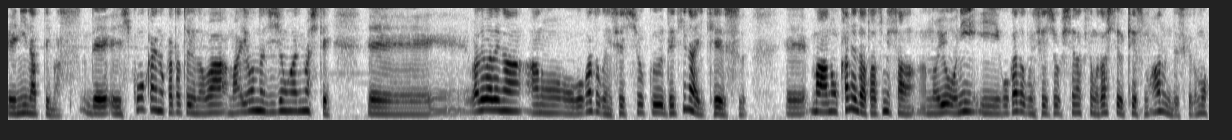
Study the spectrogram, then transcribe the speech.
になっています。で非公開の方というのは、まあ、いろんな事情がありまして、えー、我々があのご家族に接触できないケースえーまあ、あの金田辰巳さんのようにご家族に接触してなくても出しているケースもあるんですけども、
